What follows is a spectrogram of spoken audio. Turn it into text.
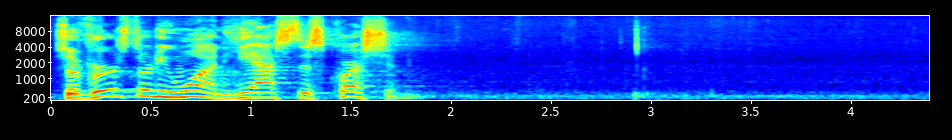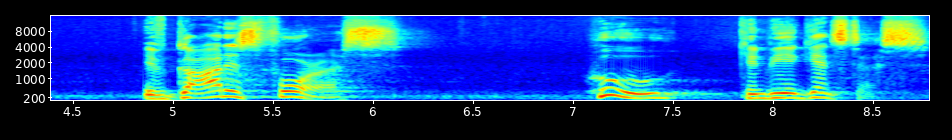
So, verse 31, he asks this question If God is for us, who can be against us?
